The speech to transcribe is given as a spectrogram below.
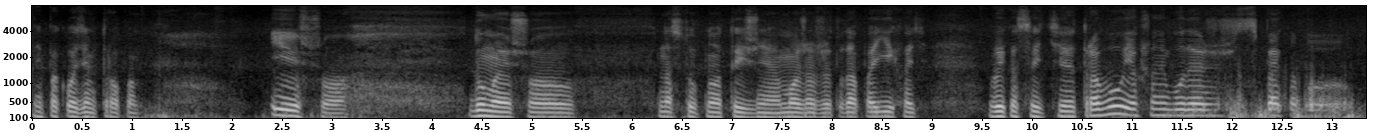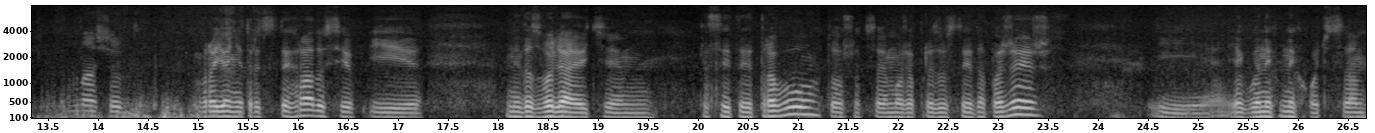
не по козім тропам. І що? Думаю, що наступного тижня можна вже туди поїхати, викосити траву, якщо не буде спека, бо ще в районі 30 градусів і не дозволяють ем, косити траву, то що це може призвести до пожеж. І якби не, не хочеться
